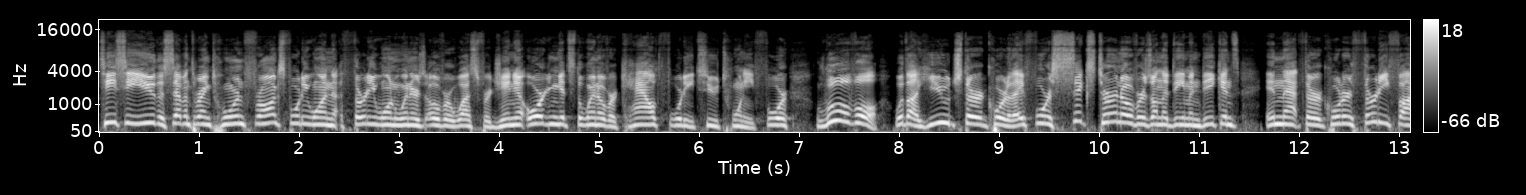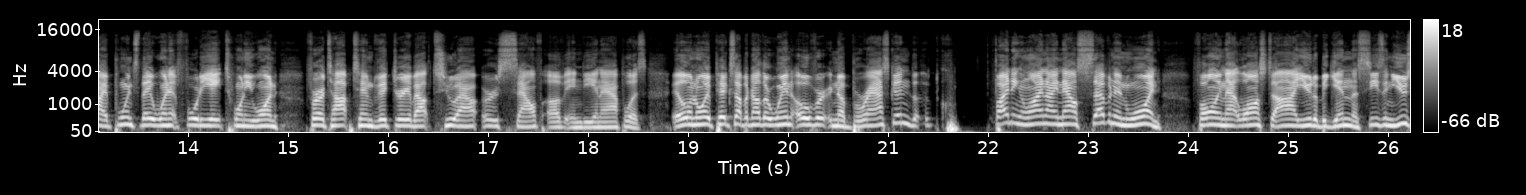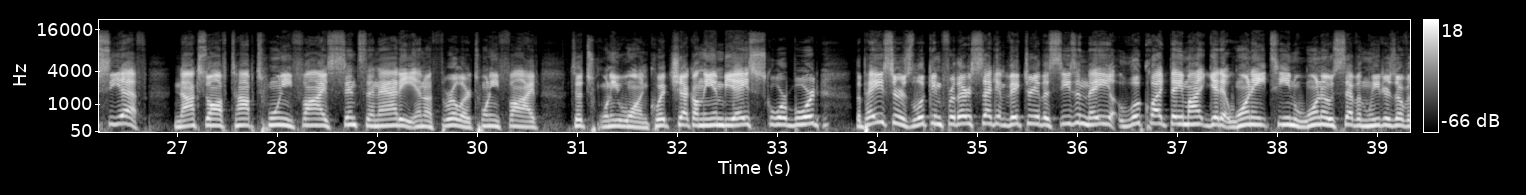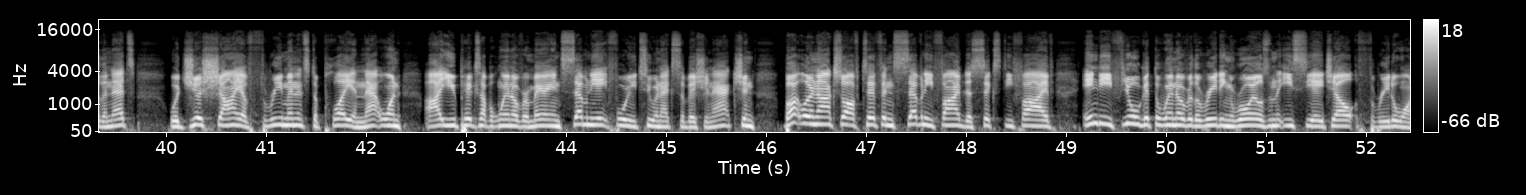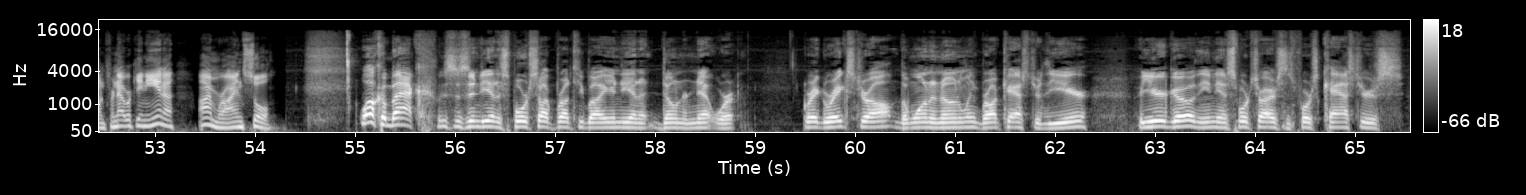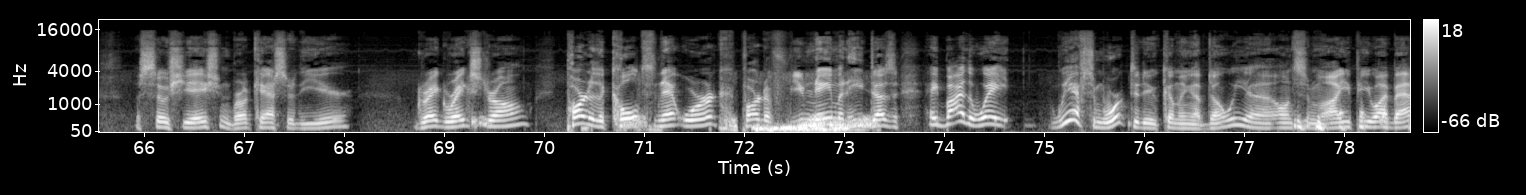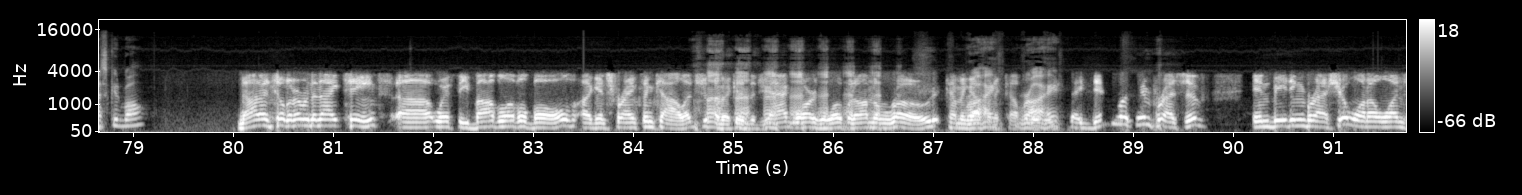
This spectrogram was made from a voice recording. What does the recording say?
TCU, the seventh ranked Horned Frogs, 41 31 winners over West Virginia. Oregon gets the win over Cal, 42 24. Louisville with a huge third quarter. They forced six turnovers on the Demon Deacons in that third quarter, 35 points. They win at 48 21 for a top 10 victory about two hours south of Indianapolis. Illinois picks up another win over Nebraska. Fighting Illini now 7 and 1 following that loss to IU to begin the season. UCF knocks off top 25 Cincinnati in a thriller 25 to 21. Quick check on the NBA scoreboard. The Pacers looking for their second victory of the season. They look like they might get it 118 107 leaders over the Nets with just shy of three minutes to play in that one. IU picks up a win over Marion 78 42 in exhibition action. Butler knocks off Tiffin 75 to 65. Indy Fuel get the win over the Reading Royals in the ECHL 3 to 1. For Network Indiana, I'm Ryan Soul. Welcome back. This is Indiana Sports Talk brought to you by Indiana Donor Network. Greg Rakestraw, the one and only broadcaster of the year. A year ago, the Indiana Sports Writers and Sportscasters Association broadcaster of the year. Greg Rakestraw, part of the Colts network, part of you name it, he does it. Hey, by the way, we have some work to do coming up, don't we, uh, on some IUPUI basketball? Not until November the 19th uh, with the Bob Lovell Bowl against Franklin College uh, because the Jaguars will open on the road coming up in a couple right. of weeks. They did look impressive in beating Brescia 101-60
